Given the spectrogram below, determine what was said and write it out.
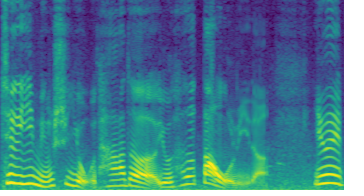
这个译名是有它的有它的道理的，因为。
